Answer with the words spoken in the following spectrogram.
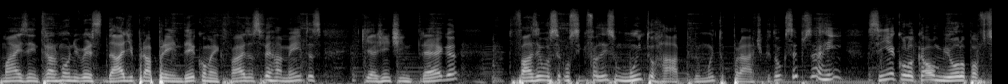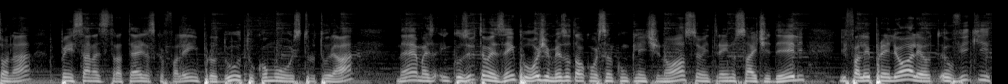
mais entrar numa universidade para aprender como é que faz. As ferramentas que a gente entrega fazem você conseguir fazer isso muito rápido, muito prático. Então o que você precisa sim é colocar o miolo para funcionar, pensar nas estratégias que eu falei, em produto, como estruturar né? Mas inclusive tem um exemplo, hoje mesmo eu estava conversando com um cliente nosso, eu entrei no site dele e falei para ele, olha, eu, eu, vi que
